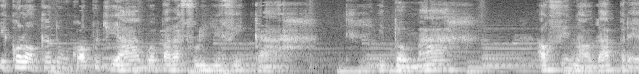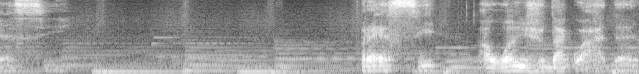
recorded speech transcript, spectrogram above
e colocando um copo de água para fluidificar e tomar ao final da prece. Prece ao anjo da guarda.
